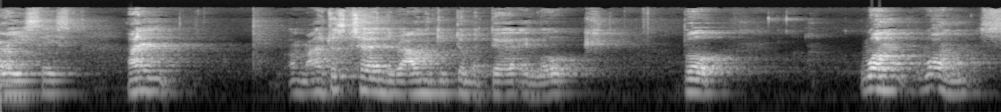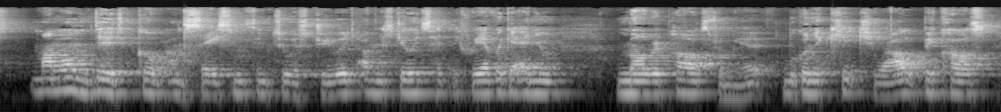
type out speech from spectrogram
racist. And um, I just turned around and gave them a dirty look. But one once my mum did go and say something to a steward and the steward said if we ever get any more reports from you, we're gonna kick you out because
